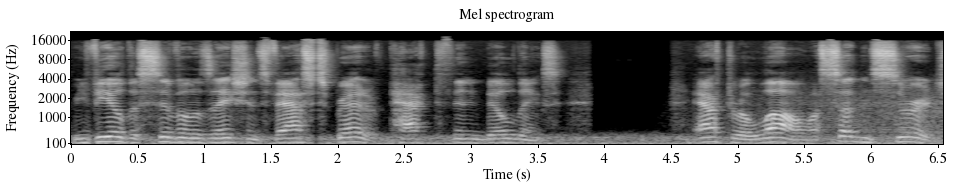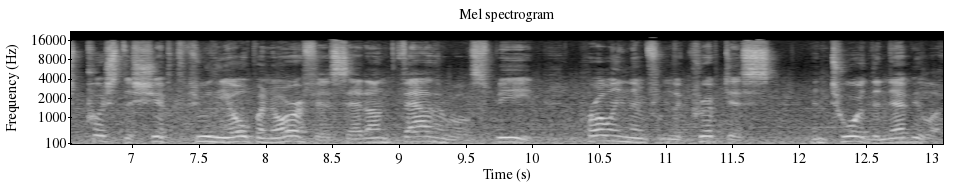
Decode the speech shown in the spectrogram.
revealed the civilization's vast spread of packed thin buildings. After a lull, a sudden surge pushed the ship through the open orifice at unfathomable speed, hurling them from the cryptus and toward the nebula.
